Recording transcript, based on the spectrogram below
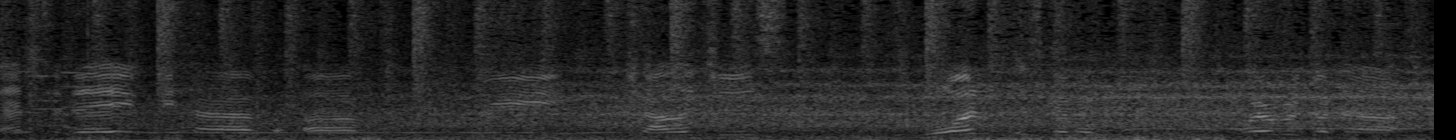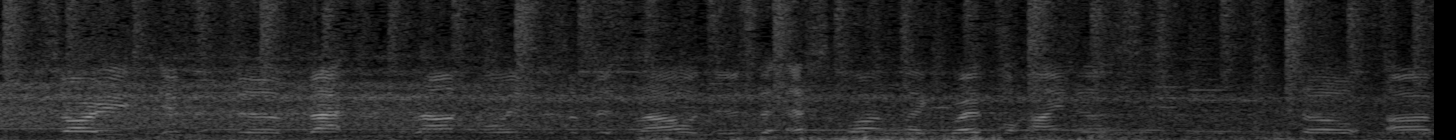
And today we have um, three challenges. One is gonna, where we're gonna, sorry if the background noise loud, there's the S-Block like right behind us. So um,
